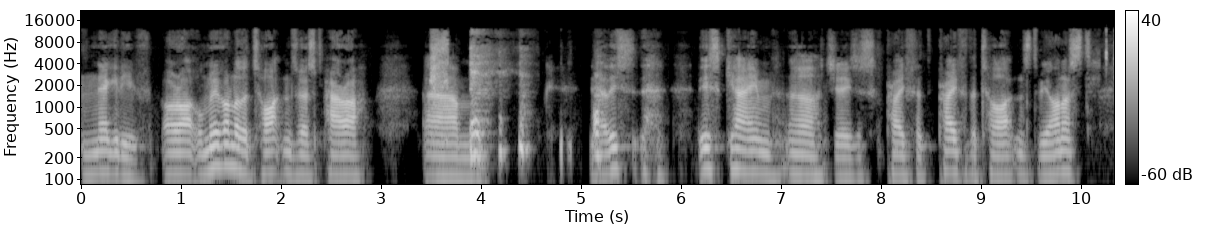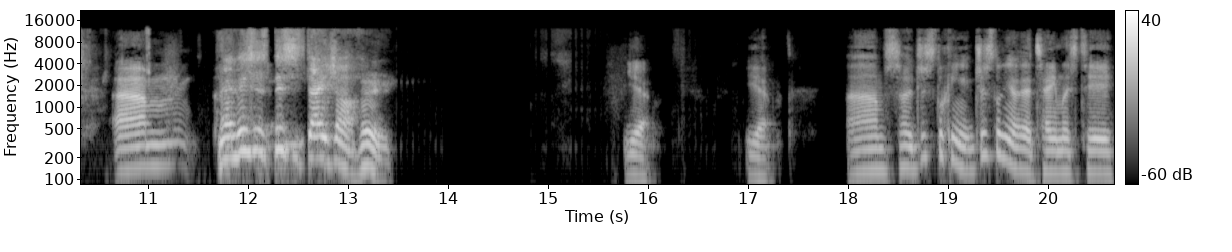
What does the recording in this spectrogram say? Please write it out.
Negative. All right, we'll move on to the Titans versus Para. Um, now this this game, oh Jesus, pray for pray for the Titans. To be honest, um, man, this is this is deja vu. Yeah, yeah. Um, so just looking at just looking at their team list here,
